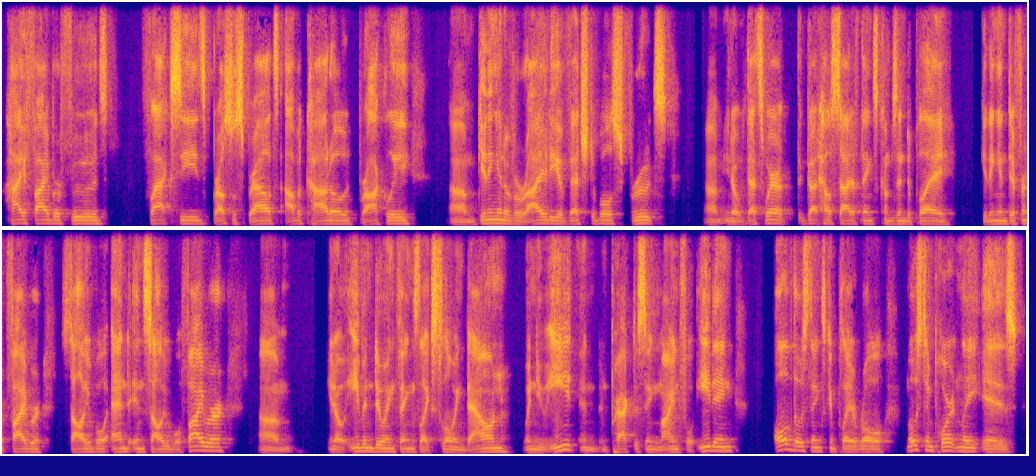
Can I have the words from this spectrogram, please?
high fiber foods, flax seeds, Brussels sprouts, avocado, broccoli. Um, getting in a variety of vegetables, fruits um, you know, that's where the gut health side of things comes into play, getting in different fiber, soluble and insoluble fiber. Um, you know, even doing things like slowing down when you eat and, and practicing mindful eating. All of those things can play a role. Most importantly, is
